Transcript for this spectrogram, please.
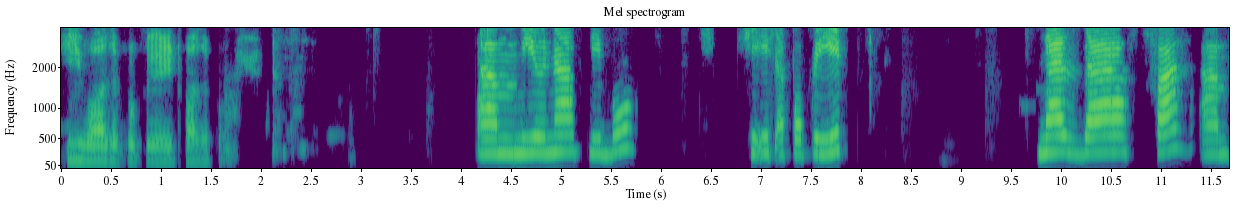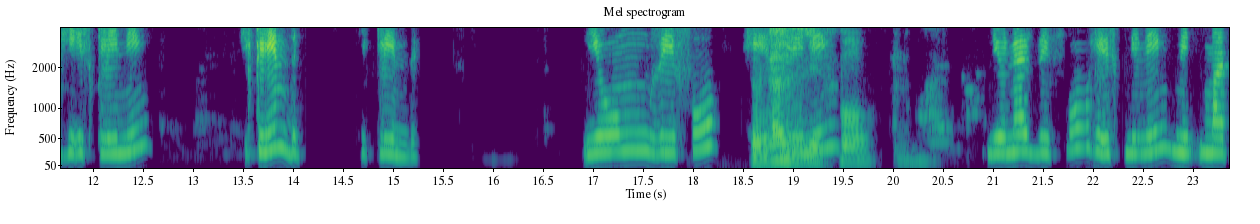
He was appropriate, was appropriate. Um, yunafibu, he is appropriate. Nazafa, um, he is cleaning. He cleaned. He cleaned. Yungzifu, he is cleaning. Yunazifu. Yunazifu, he is cleaning. Nikmat,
